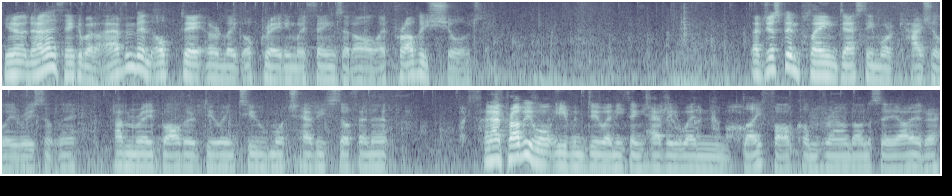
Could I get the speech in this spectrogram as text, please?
You know, now that I think about it, I haven't been update or like upgrading my things at all. I probably should. I've just been playing Destiny more casually recently. Haven't really bothered doing too much heavy stuff in it. And I probably won't even do anything heavy when Lightfall comes around, honestly, either.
